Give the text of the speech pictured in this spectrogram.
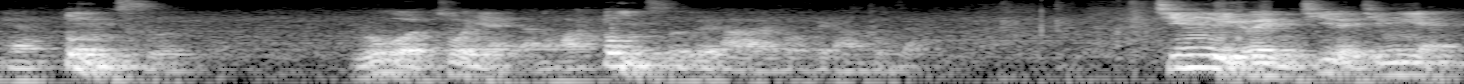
你看动词，如果做演员的话，动词对他来说非常重要。精力为你积累经验，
